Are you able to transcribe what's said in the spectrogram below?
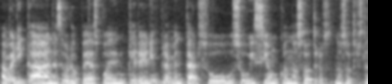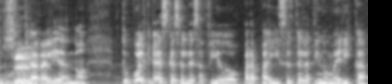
americanas, europeas pueden querer implementar su, su visión con nosotros. Nosotros tenemos otra realidad, ¿no? ¿Tú cuál crees que es el desafío para países de Latinoamérica,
